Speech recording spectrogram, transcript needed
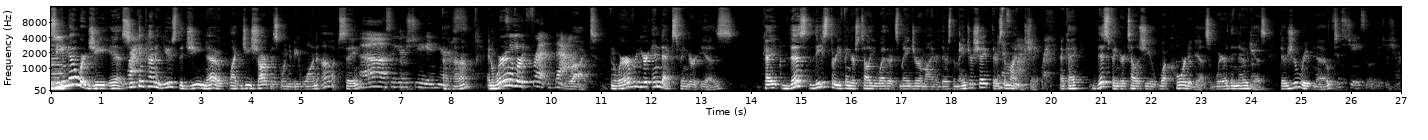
So you know where G is. So you can kind of use the G note like G sharp is going to be one up, see? Oh, so here's G and here's. Uh-huh. And So you wherever would fret that. right. And wherever your index finger is, okay, this these three fingers tell you whether it's major or minor. There's the major shape, there's that's the minor shape. Right. Okay? This finger tells you what chord it is, where the note is. There's your root note. So it's G, so it would be G sharp.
